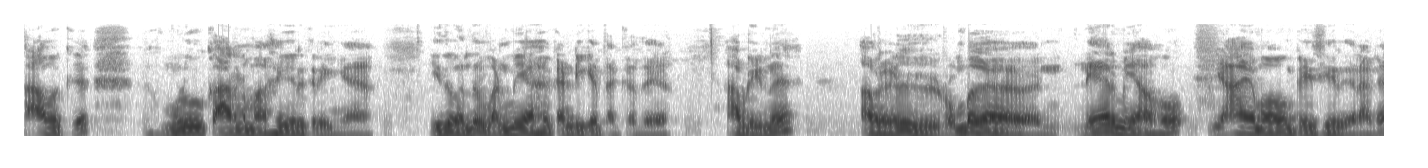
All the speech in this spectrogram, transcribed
சாவுக்கு முழு காரணமாக இருக்கிறீங்க. இது வந்து வன்மையாக கண்டிக்கத்தக்கது அப்படின்னு அவர்கள் ரொம்ப நேர்மையாகவும் நியாயமாகவும் பேசியிருக்கிறாங்க.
